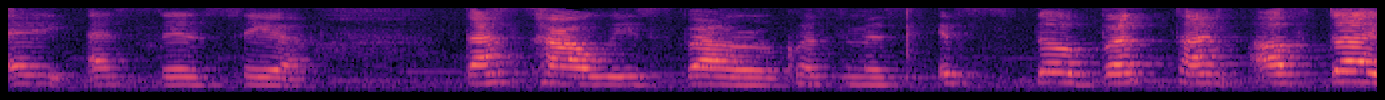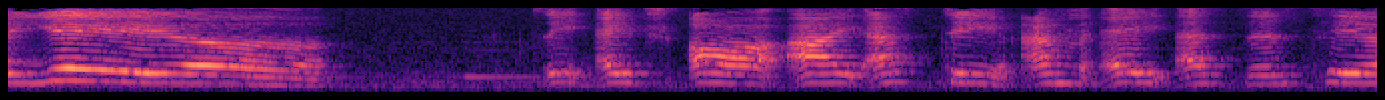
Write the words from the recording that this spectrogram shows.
A-S is here. That's how we spell Christmas. It's the best time of the year. C-H-R-I-S-T-M-A-S is here.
